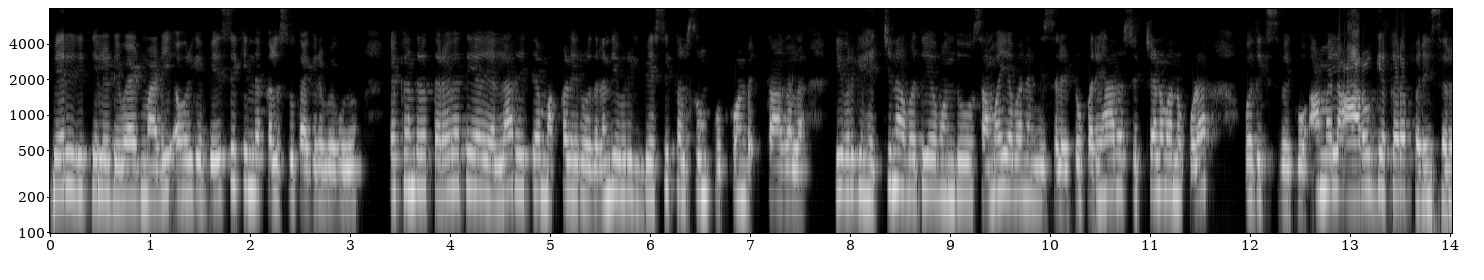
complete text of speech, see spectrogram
ಬೇರೆ ರೀತಿಯಲ್ಲಿ ಡಿವೈಡ್ ಮಾಡಿ ಅವರಿಗೆ ಬೇಸಿಕ್ ಇಂದ ಕಲಿಸುವುದಾಗಿರಬಹುದು ಯಾಕಂದ್ರೆ ತರಗತಿಯ ಎಲ್ಲಾ ರೀತಿಯ ಮಕ್ಕಳು ಇರೋದ್ರಿಂದ ಇವರಿಗೆ ಬೇಸಿಕ್ ಕಲಿಸ್ಕೊಂಡು ಕೂತ್ಕೊಂಡಕ್ಕಾಗಲ್ಲ. ಇವರಿಗೆ ಹೆಚ್ಚಿನ ಅವಧಿಯ ಒಂದು ಸಮಯವನ್ನು ಮೀಸಲಿಟ್ಟು ಪರಿಹಾರ ಶಿಕ್ಷಣವನ್ನು ಕೂಡ ಒದಗಿಸಬೇಕು. ಆಮೇಲೆ ಆರೋಗ್ಯಕರ ಪರಿಸರ.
